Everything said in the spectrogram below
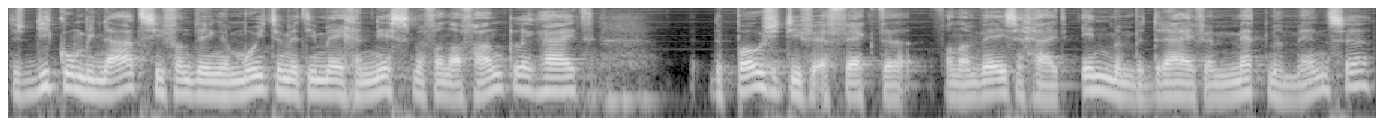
Dus die combinatie van dingen, moeite met die mechanismen van afhankelijkheid, de positieve effecten van aanwezigheid in mijn bedrijf en met mijn mensen,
